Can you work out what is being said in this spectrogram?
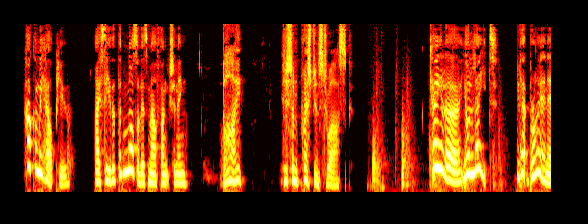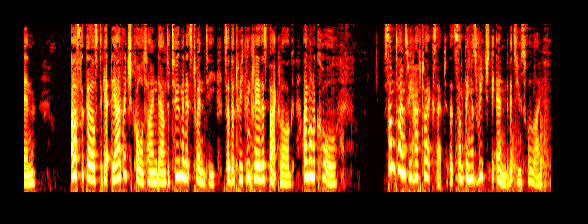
How can we help you? I see that the nozzle is malfunctioning. Bye. Here's some questions to ask. Kayla, you're late. You let Brian in. Ask the girls to get the average call time down to two minutes twenty so that we can clear this backlog. I'm on a call. Sometimes we have to accept that something has reached the end of its useful life.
